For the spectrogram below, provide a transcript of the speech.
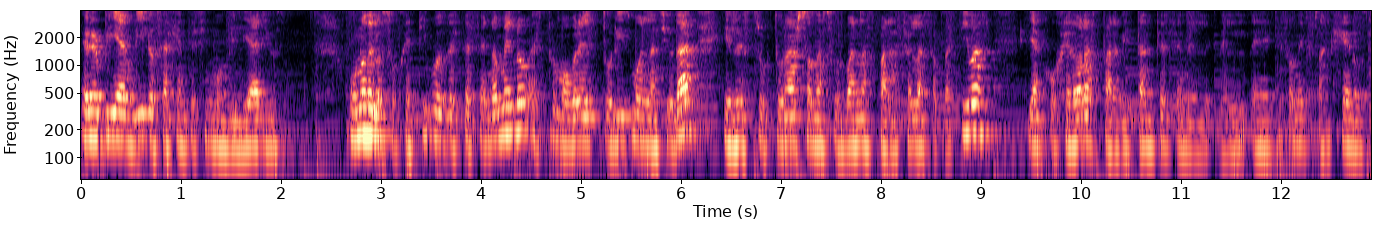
Airbnb y los agentes inmobiliarios. Uno de los objetivos de este fenómeno es promover el turismo en la ciudad y reestructurar zonas urbanas para hacerlas atractivas y acogedoras para habitantes en el, eh, que son extranjeros.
